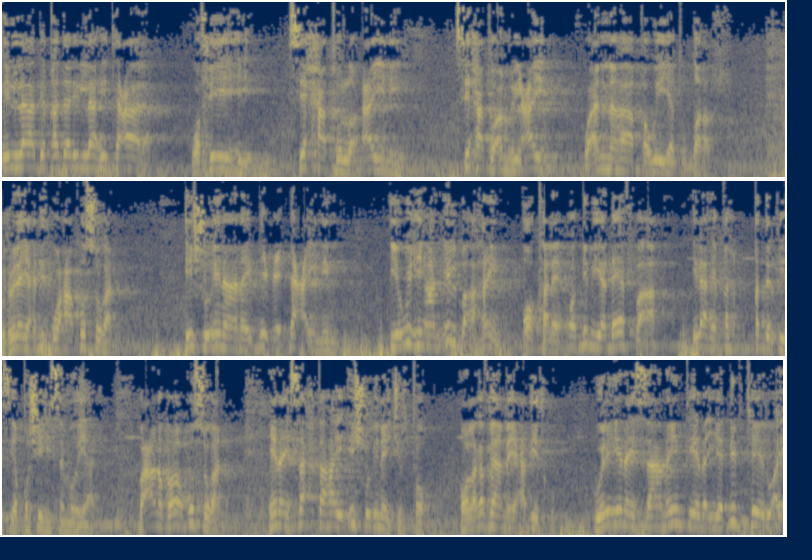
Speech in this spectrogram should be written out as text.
ila biqadari illaahi tacaala wa fiihi sixatu amri lcayn wa annaha qawiyat darar wuxuu leeyahy xadiidka waxaa ku sugan ishu inaanay dhacaynin iyo wixii aan ilba ahayn oo kale oo dhib iyo dheefba ah ilaahay qadarkiisa iyo qorshihiisa mooyaane. Waxaana kaloo ku sugan inay sax tahay ishu inay jirto oo laga fahmaya xadiidku. Weli inay saamaynteeda iyo dhibteedu ay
